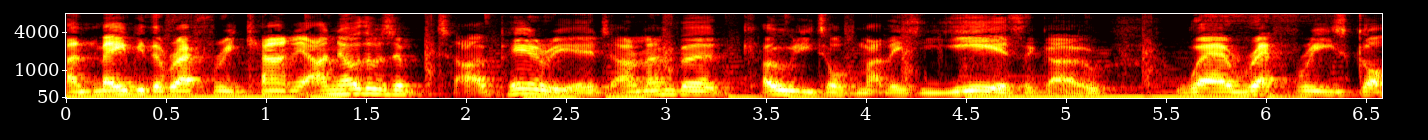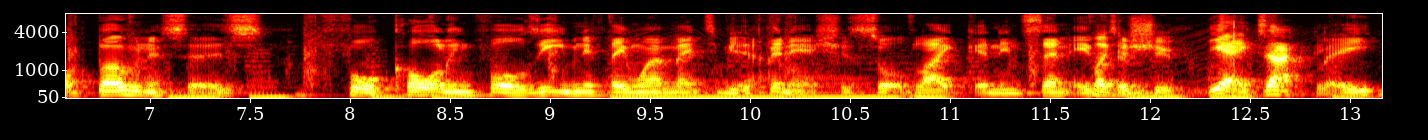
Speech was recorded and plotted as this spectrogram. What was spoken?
And maybe the referee counted. I know there was a period. I remember Cody talking about this years ago, where referees got bonuses for calling falls, even if they weren't meant to be the finish, as sort of like an incentive. Like to, a shoe. Yeah, exactly.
